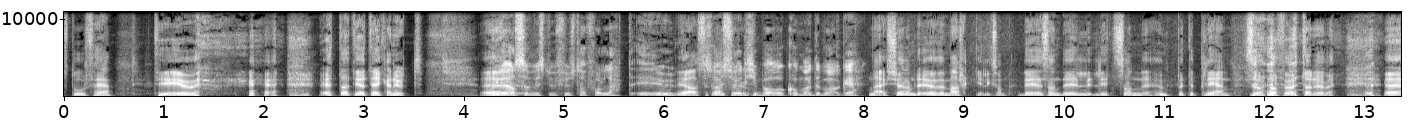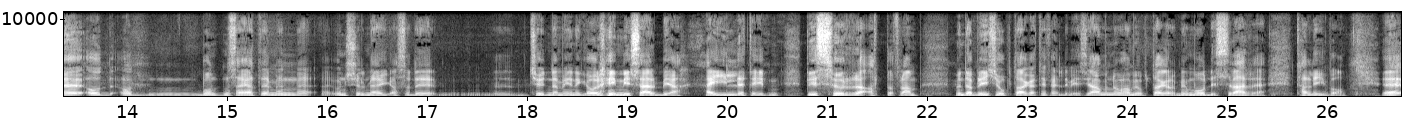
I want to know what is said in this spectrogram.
storfe til EU etter at de har tatt den ut. Og Eh, ja, altså, hvis du først har forlatt EU, Ja, så så, så, er det ikke bare å komme tilbake. Nei, selv om det er over marka, liksom. Det er, sånn, det er litt sånn humpete plen som har ført den over. Eh, og, og bonden sier at men eh, unnskyld meg, altså det, kyrne mine går inn i Serbia hele tiden. De surrer att og fram, men det blir ikke oppdaga tilfeldigvis. Ja, men nå har vi oppdaga det, vi må dessverre ta livet av. Eh,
